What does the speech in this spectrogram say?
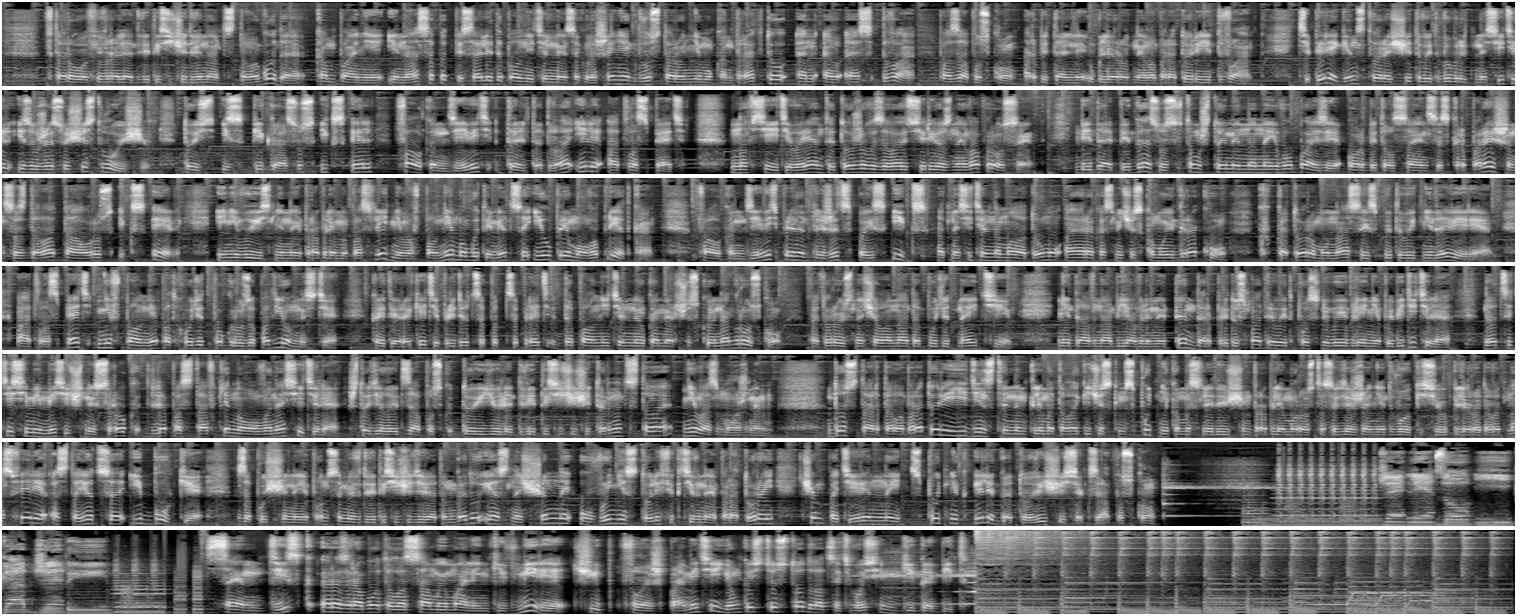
2 февраля 2012 года компания и НАСА подписали дополнительное соглашение к двустороннему контракту NLS-2 по запуску орбитальной углеродной лаборатории 2. Теперь агентство рассчитывает выбрать носитель из уже существующих, то есть из Pegasus XL, Falcon 9, Delta 2 или Atlas 5. Но все эти варианты тоже вызывают серьезные вопросы. Беда Pegasus в том, что именно на его базе Orbital Sciences Corporation создала Taurus XL, и невыясненные проблемы последнего вполне могут иметься и у прямого предка. Falcon 9 принадлежит SpaceX, относительно молодому аэрокосмическому игроку, к которому НАСА испытывает недоверие. Atlas 5 не вполне подходит по грузоподъемности. К этой ракете придется подцеплять дополнительную коммерческую нагрузку, которую сначала надо будет найти. Недавно объявленный тендер предусматривает после выявления победителя 27-месячный срок для поставки нового носителя, что делает запуск до июля 2014 невозможным. До старта лаборатории единственным климатологическим спутником, исследующим проблему роста содержания двуокиси углерода в атмосфере, остается Ибуки, запущенный японцами в 2009 году и оснащенный, увы, не столь эффективной аппаратурой, чем потерянный спутник или готовящийся к запуску. Железо и гаджеты. SanDisk разработала самый маленький в мире чип флеш-памяти емкостью 128 гигабит.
